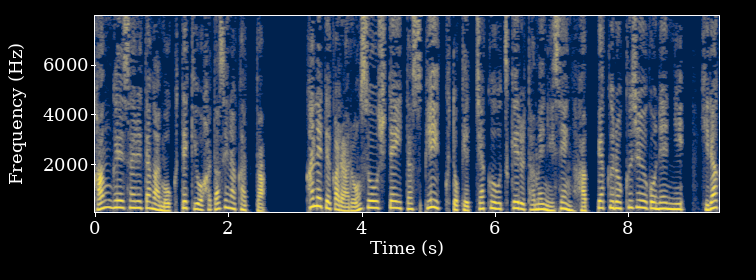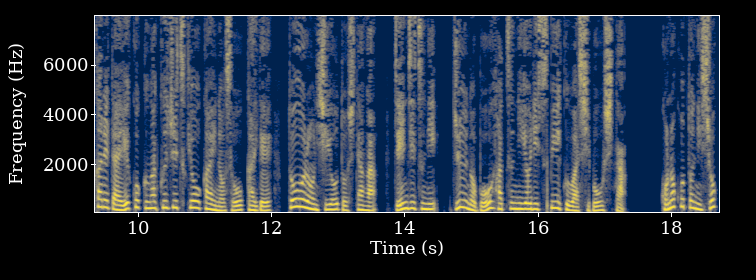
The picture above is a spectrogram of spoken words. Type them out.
歓迎されたが目的を果たせなかった。かねてから論争していたスピークと決着をつけるために1865年に開かれた英国学術協会の総会で討論しようとしたが、前日に銃の暴発によりスピークは死亡した。このことにショッ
